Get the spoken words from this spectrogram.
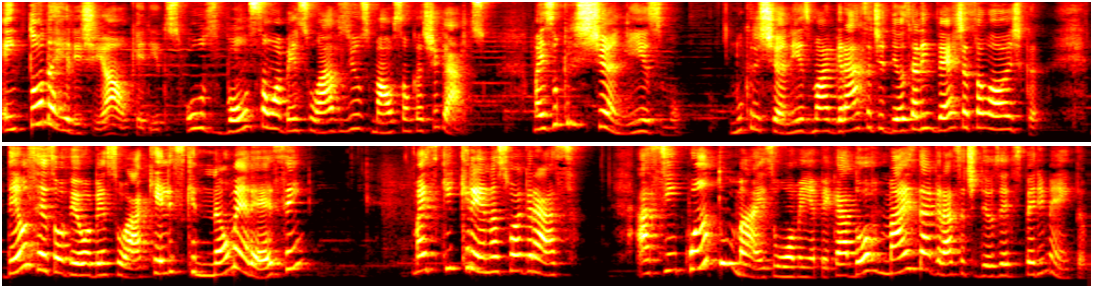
Em toda religião, queridos, os bons são abençoados e os maus são castigados. Mas o cristianismo, no cristianismo, a graça de Deus ela inverte essa lógica. Deus resolveu abençoar aqueles que não merecem mas que crê na sua graça. Assim, quanto mais o homem é pecador, mais da graça de Deus ele experimenta.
